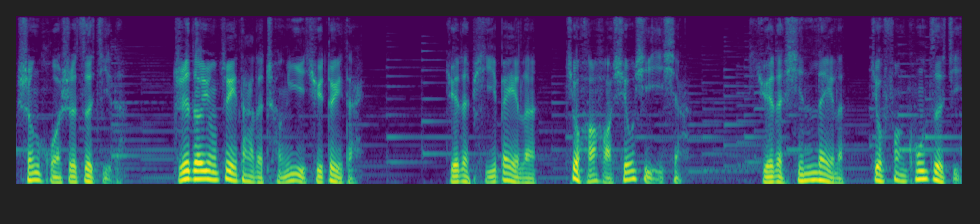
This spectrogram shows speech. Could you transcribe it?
生活是自己的，值得用最大的诚意去对待。觉得疲惫了，就好好休息一下；觉得心累了，就放空自己。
